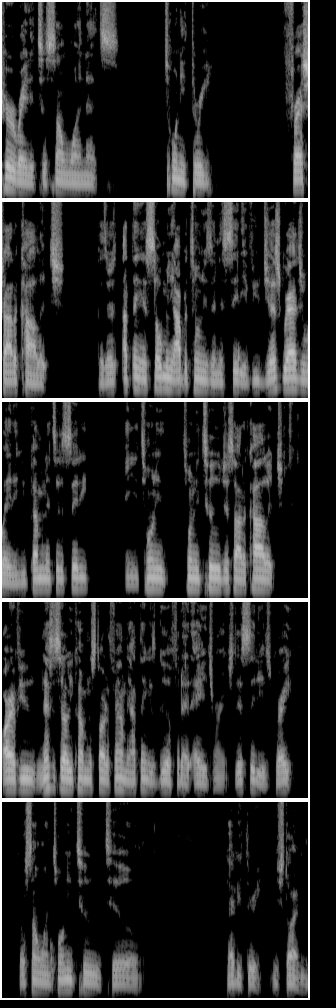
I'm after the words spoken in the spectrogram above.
curated to someone that's 23, fresh out of college. Because there's, I think there's so many opportunities in the city. If you just graduated and you coming into the city, and you're 20, 22, just out of college, or if you necessarily coming to start a family, I think it's good for that age range. This city is great for someone 22 till 33. You're starting.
